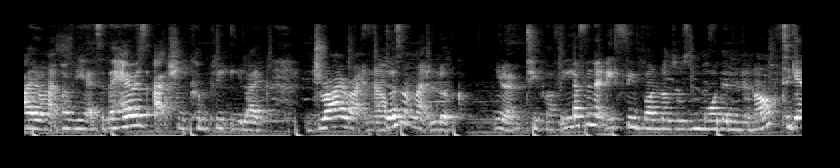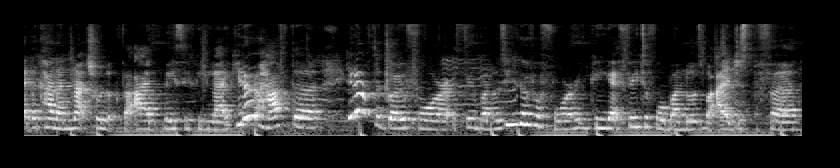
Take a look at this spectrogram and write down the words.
i don't like puffy hair. So the hair is actually completely like dry right now. It doesn't like look you know too puffy. Definitely three bundles was more than enough to get the kind of natural look that i basically like. You don't have to you don't have to go for three bundles. You can go for four. You can get three to four bundles but i just prefer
